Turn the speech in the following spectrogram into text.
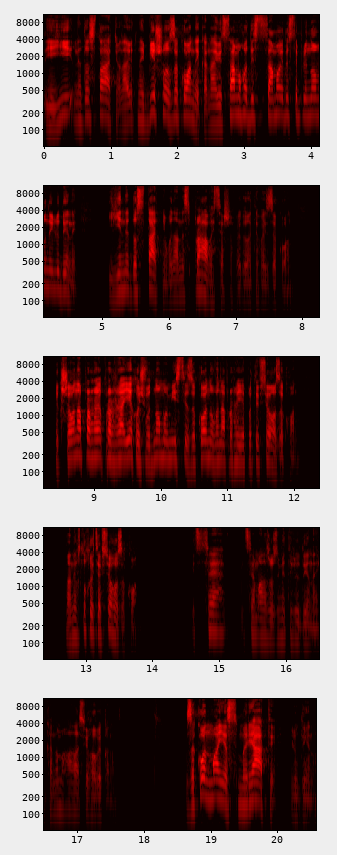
її недостатньо. Навіть найбільшого законника, навіть самого, самої дисциплінованої людини, її недостатньо, вона не справиться, щоб виконати весь закон. Якщо вона програє, хоч в одному місці закону, вона програє проти всього закону. Вона не слухається всього закону. І це, і це мала зрозуміти людина, яка намагалася його виконати. Закон має смиряти людину.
